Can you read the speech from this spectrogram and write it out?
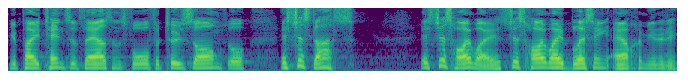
you pay tens of thousands for for two songs or it's just us. It's just highway. It's just highway blessing our community.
